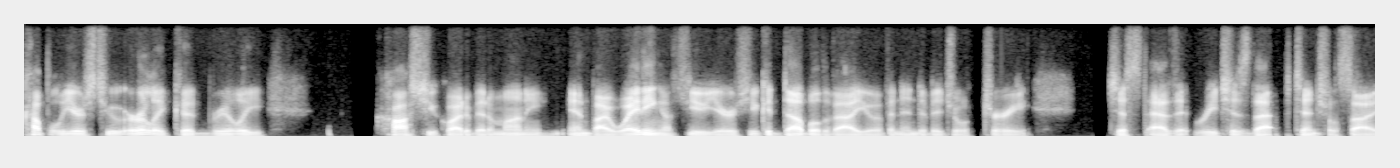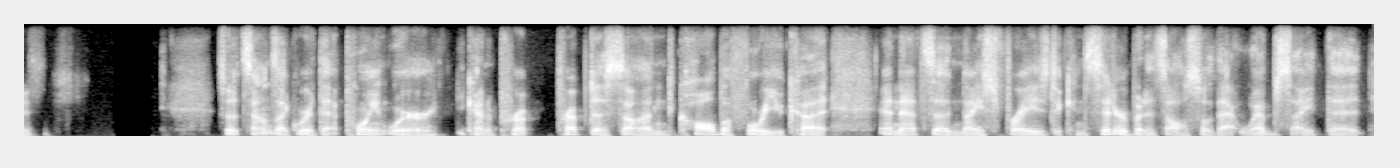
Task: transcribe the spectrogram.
couple years too early could really cost you quite a bit of money. And by waiting a few years, you could double the value of an individual tree just as it reaches that potential size. So it sounds like we're at that point where you kind of prep, prepped us on call before you cut. And that's a nice phrase to consider, but it's also that website that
